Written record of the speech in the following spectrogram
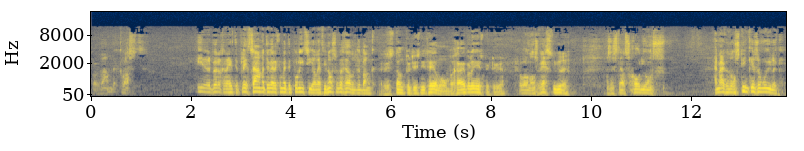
Verwaande kwast. Iedere burger heeft de plicht samen te werken met de politie, al heeft hij nog zoveel geld op de bank. Het standpunt is niet helemaal onbegrijpelijk, inspecteur. Gewoon ons wegsturen. Als een stel schooljongens. Hij maakt het ons tien keer zo moeilijk.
